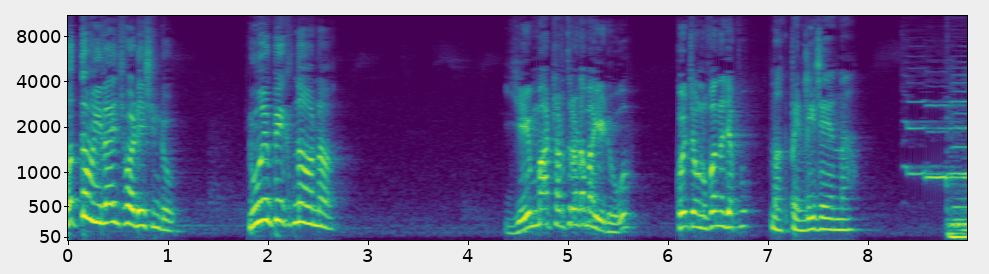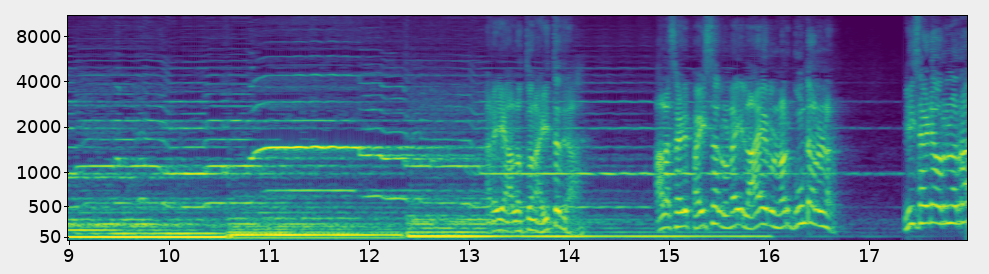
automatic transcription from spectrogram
మొత్తం ఇలాంటి పడేసిండు నువ్వేం పీకుతున్నావు అన్నా? ఏం మాట్లాడుతున్నాడా మా ఈడు? కొంచెం నువ్వన్నా చెప్పు. మాకు పెళ్ళి చేయన్నా. అరే వాళ్ళతో అవుతుందిరా వాళ్ళ సైడ్ పైసలు ఉన్నాయి లాయర్లు ఉన్నారు గుండాలు ఉన్నారు నీ సైడ్ ఎవరున్నారా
